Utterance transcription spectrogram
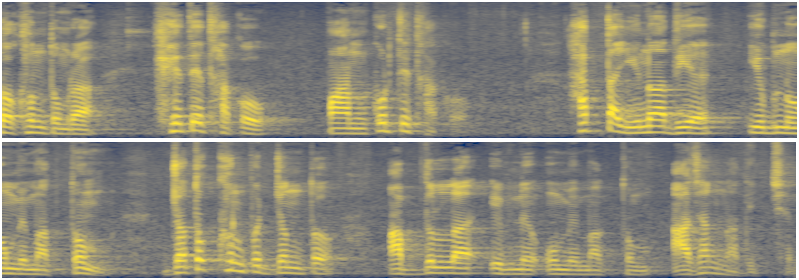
তখন তোমরা খেতে থাকো, পান করতে থাকো। হাত্তা ইউনা দিয়ে ইবনু উমে মাকতুম, যতক্ষণ পর্যন্ত আবদুল্লাহ ইবনে উমে মাকতুম আজান না দিচ্ছেন।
